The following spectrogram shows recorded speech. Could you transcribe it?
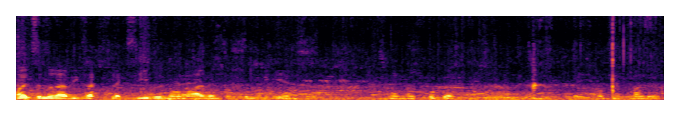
heute sind wir da, wie gesagt, flexibel. Normal, wenn es um Punkte geht, muss man mal gucken. Ich hoffe nicht mal lösen.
